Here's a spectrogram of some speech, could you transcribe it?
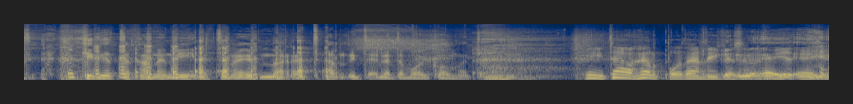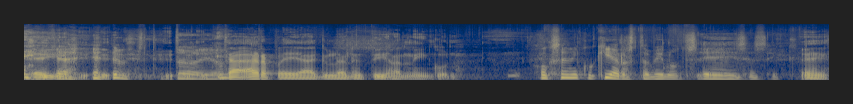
Kirjoittakaa ne niin, että me ymmärretään, miten näitä voi kommentoida. Niin, tämä on helppoa tämän ikäisellä. Ei, ei, ei. On. Tämä RP jää kyllä nyt ihan niin kuin... Onko se niinku kierrosta minuutissa? Ei se se. Ei,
